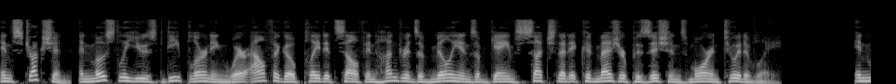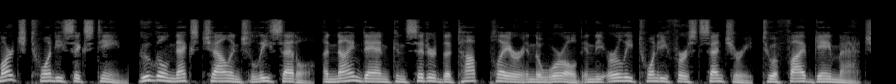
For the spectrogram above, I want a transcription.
instruction, and mostly used deep learning where AlphaGo played itself in hundreds of millions of games such that it could measure positions more intuitively. In March 2016, Google Next challenged Lee Sedol, a 9-dan considered the top player in the world in the early 21st century, to a five-game match.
